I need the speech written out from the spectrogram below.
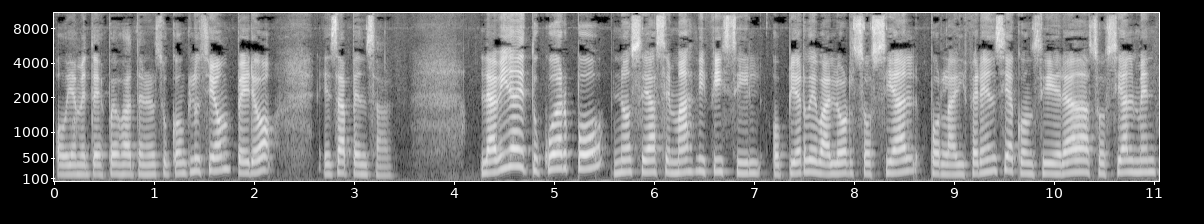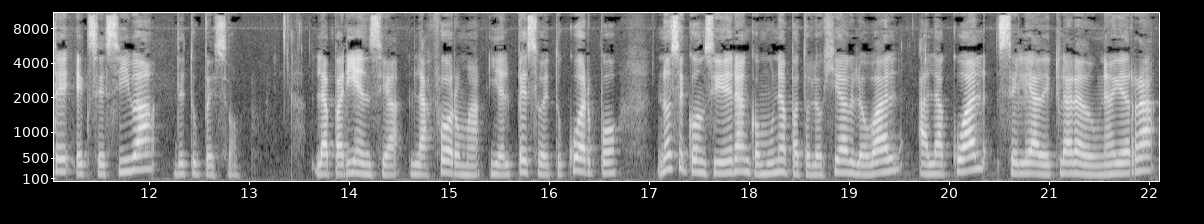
obviamente después va a tener su conclusión, pero es a pensar. La vida de tu cuerpo no se hace más difícil o pierde valor social por la diferencia considerada socialmente excesiva de tu peso. La apariencia, la forma y el peso de tu cuerpo no se consideran como una patología global a la cual se le ha declarado una guerra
